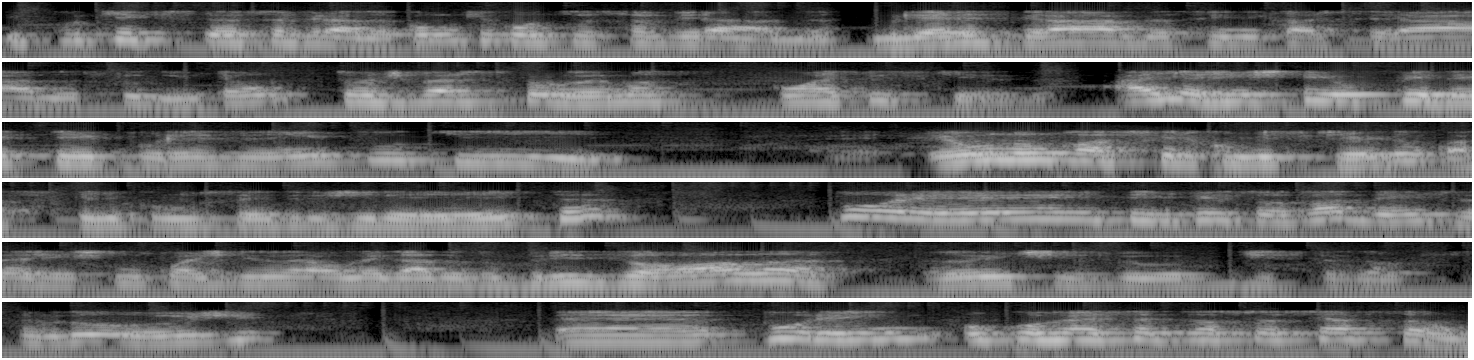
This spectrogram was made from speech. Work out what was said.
e por que que se deu essa virada? Como que aconteceu essa virada? Mulheres grávidas sendo encarceradas, tudo. Então, são diversos problemas com essa esquerda. Aí a gente tem o PDT, por exemplo, que eu não classifico ele como esquerda, eu classifico ele como centro-direita, Porém, tem pessoas lá dentro, né? A gente não pode ignorar o legado do Brizola, antes do distribuidor que se tornou hoje. É, porém, ocorreu essa desassociação.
